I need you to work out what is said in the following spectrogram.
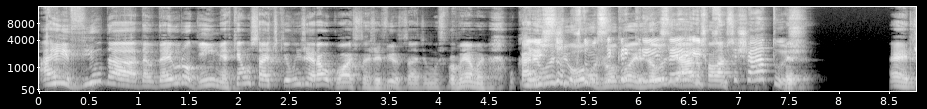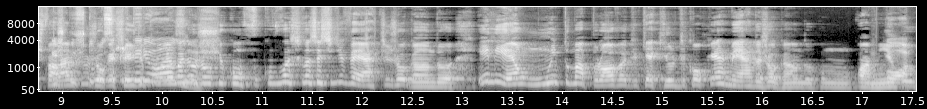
A review da, da, da Eurogamer, que é um site que eu em geral gosto das reviews, tá, de uns problemas, o cara elogiou o jogo, eles elogiaram. Eles falar, ser chatos. É, eles falaram que o jogo é cheio de problemas, mas é um jogo que você, você se diverte jogando. Ele é muito uma prova de que aquilo de qualquer merda jogando com, com amigo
